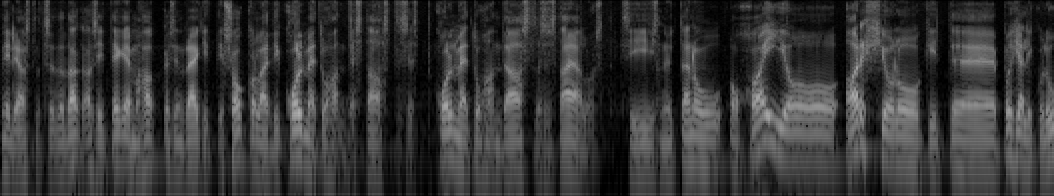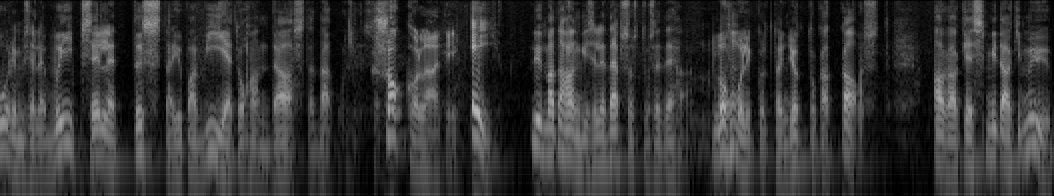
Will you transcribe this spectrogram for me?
neli aastat seda tagasi tegema hakkasin, räägiti šokolaadi kolme tuhandest aastasest, kolme tuhande aastasest ajaloost, siis nüüd tänu Ohio arheoloogide põhjalikule uurimisele võib selle tõsta juba viie tuhande aasta tagusesse. šokolaadi? ei, nüüd ma tahangi selle täpsustuse teha. loomulikult on juttu kakaost, aga kes midagi müüb,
